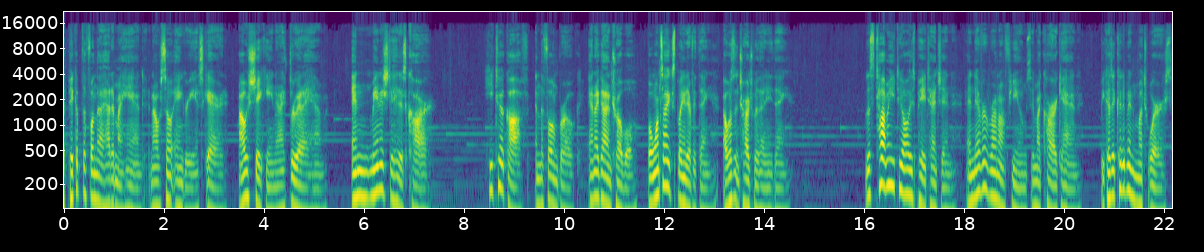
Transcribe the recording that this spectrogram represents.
I picked up the phone that I had in my hand, and I was so angry and scared. I was shaking and I threw it at him, and managed to hit his car. He took off, and the phone broke, and I got in trouble. But once I explained everything, I wasn't charged with anything. This taught me to always pay attention and never run on fumes in my car again, because it could have been much worse.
